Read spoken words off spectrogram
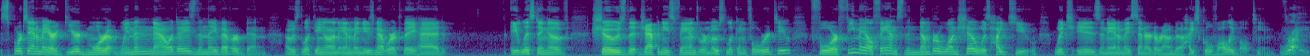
sports anime are geared more at women nowadays than they've ever been. I was looking on Anime News Network; they had a listing of shows that Japanese fans were most looking forward to. For female fans, the number one show was Haikyuu, which is an anime centered around a high school volleyball team. Right.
